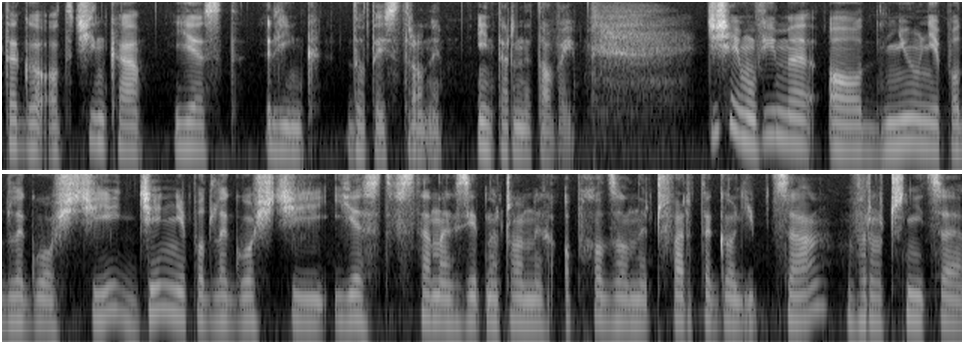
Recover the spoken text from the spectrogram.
tego odcinka jest link do tej strony internetowej. Dzisiaj mówimy o Dniu Niepodległości. Dzień Niepodległości jest w Stanach Zjednoczonych obchodzony 4 lipca, w rocznicę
